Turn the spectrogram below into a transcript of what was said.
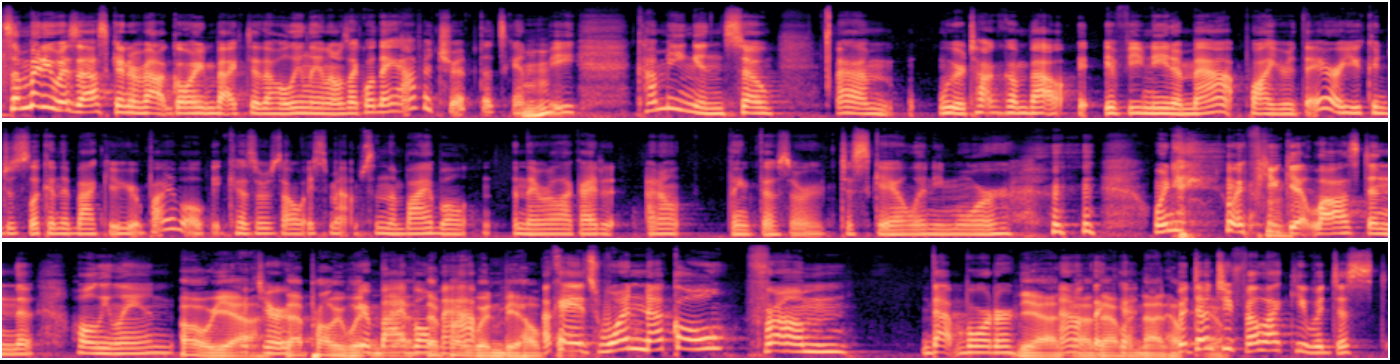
Somebody was asking about going back to the Holy Land. I was like, well, they have a trip that's going to Mm-hmm. be coming. And so um, we were talking about if you need a map while you're there, you can just look in the back of your Bible because there's always maps in the Bible. And they were like, I, d- I don't think those are to scale anymore. when you, if you get lost in the Holy Land. Oh, yeah. your- That probably your wouldn't be- Bible that probably wouldn't be helpful. Okay, it's one knuckle from that border. Yeah, I don't no, think that would not help But don't you. you feel like you would just?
